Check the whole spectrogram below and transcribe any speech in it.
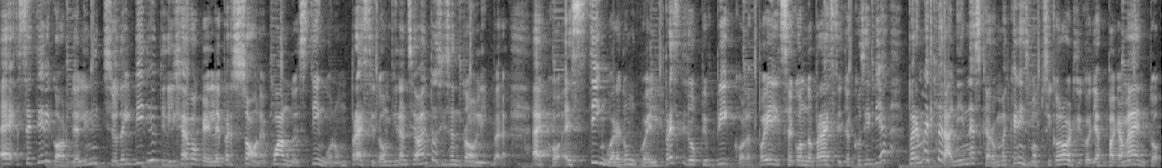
e se ti ricordi all'inizio del video ti dicevo che le persone quando estinguono un prestito o un finanziamento si sentono libere. Ecco, estinguere dunque il prestito più piccolo e poi il secondo prestito e così via permetterà di innescare un meccanismo psicologico di appagamento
